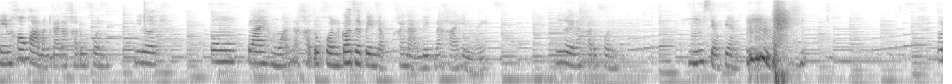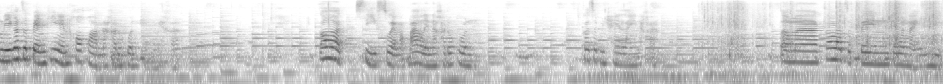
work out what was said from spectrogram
เน้นข้อความเหมือนกันนะคะ ทุกคนนี่เลย ตรงปลายหัวนะคะ ทุกคนก็จะเป็นแบบขนาดเล็กนะคะเห็นไหมนี่เลยนะคะ ทุกคนเสียงเปลี่ยน ตรงนี้ก็จะเป็นที่เน้นข้อความนะคะ ทุกคนเห็นไหมคะก็สีสวยมากๆเลยนะคะ ทุกคน ก็จะเป็นไฮไลท์นะคะ ต่อมาก็จะเป็นตัวไหนอีก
